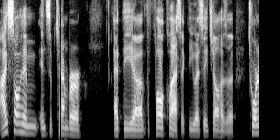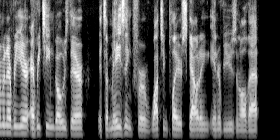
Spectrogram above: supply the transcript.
I saw him in September at the uh, the Fall Classic. The USHL has a tournament every year. Every team goes there. It's amazing for watching players, scouting, interviews, and all that.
